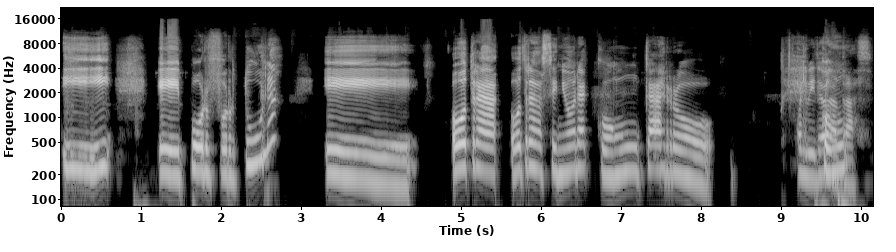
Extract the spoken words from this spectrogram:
y eh, por fortuna eh, otra, otra señora con un carro... atrás.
